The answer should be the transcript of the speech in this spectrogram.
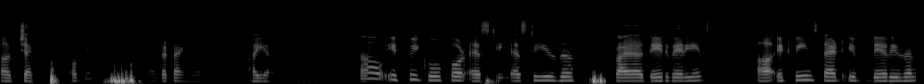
uh, checked okay? At the time of IR now if we go for ST ST is the prior date variance. Uh, it means that if there is a um,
